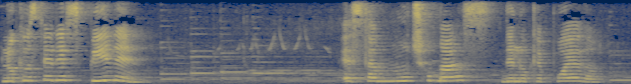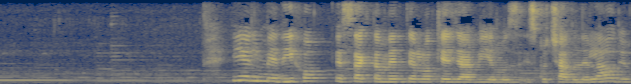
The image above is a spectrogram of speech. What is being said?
lo que ustedes piden está mucho más de lo que puedo. Y él me dijo exactamente lo que ya habíamos escuchado en el audio.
